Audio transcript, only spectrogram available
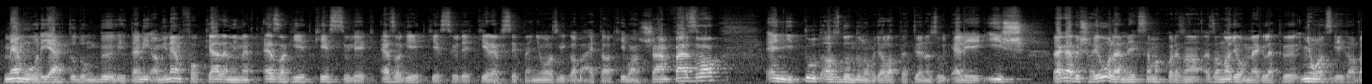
memóriát tudunk bővíteni, ami nem fog kelleni, mert ez a gép készülék, ez a gép készülék kérem szépen 8 GB-tal ki van sámpázva. Ennyit tud, azt gondolom, hogy alapvetően az úgy elég is. Legalábbis, ha jól emlékszem, akkor ez a, ez a nagyon meglepő 8 GB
